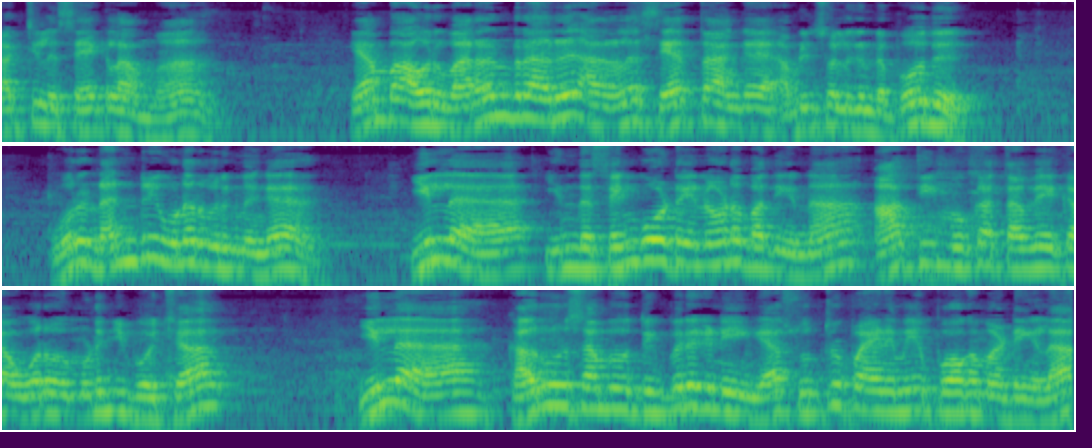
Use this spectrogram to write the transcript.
கட்சியில் சேர்க்கலாமா? ஏன்பா அவர் வரன்றாரு அதனால சேர்த்தாங்க அப்படின்னு சொல்லுகின்ற போது ஒரு நன்றி உணர்வு இருக்குங்க இல்ல இந்த செங்கோட்டையனோட பாத்தீங்கன்னா அதிமுக தவேக்கா உறவு முடிஞ்சு போச்சா? இல்ல கரூர் சம்பவத்துக்கு பிறகு நீங்க சுற்றுப்பயணமே போக மாட்டீங்களா?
